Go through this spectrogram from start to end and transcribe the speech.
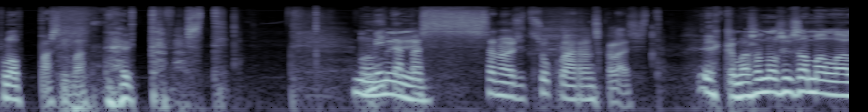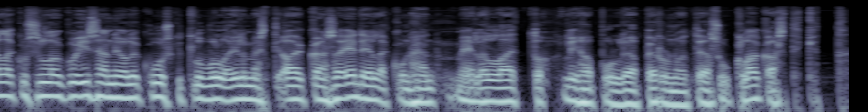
floppasivat näyttävästi. No Mitäpä niin. sanoisit suklaaranskalaisista? Ehkä mä sanoisin samalla lailla kuin silloin, kun isäni oli 60-luvulla ilmeisesti aikaansa edellä, kun hän meille laittoi lihapullia, perunoita ja suklaakastiketta.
